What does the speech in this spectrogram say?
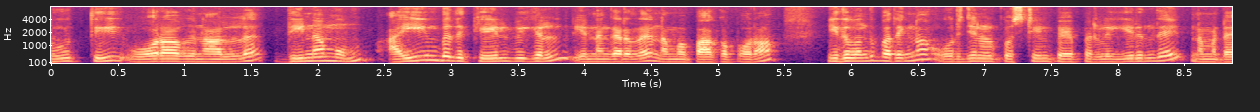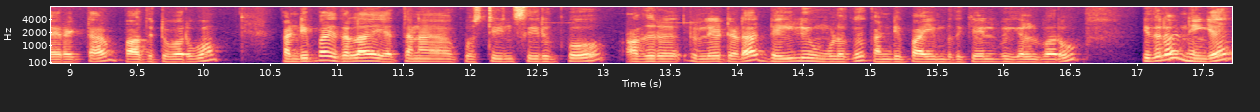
நூற்றி ஓராவது நாளில் தினமும் ஐம்பது கேள்விகள் என்னங்கிறத நம்ம பார்க்க போகிறோம் இது வந்து பார்த்திங்கன்னா ஒரிஜினல் கொஸ்டின் பேப்பரில் இருந்தே நம்ம டைரெக்டாக பார்த்துட்டு வருவோம். கண்டிப்பாக இதெல்லாம் எத்தனை கொஸ்டின்ஸ் இருக்கோ அது ரிலேட்டடாக டெய்லி உங்களுக்கு கண்டிப்பாக ஐம்பது கேள்விகள் வரும். இதில் நீங்கள்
